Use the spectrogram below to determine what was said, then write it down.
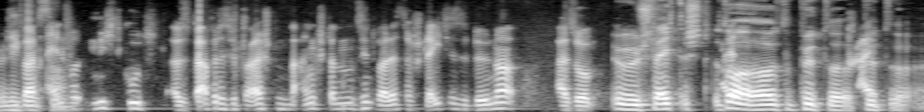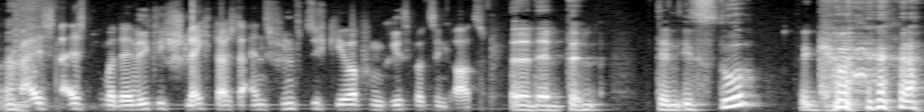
Die waren einfach nicht gut. Also dafür, dass wir drei Stunden angestanden sind, war das der schlechteste Döner. Also. Äh, schlecht, so, also bitte, Preis, bitte. Preis-Leistung war der wirklich schlechter als der 1,50 Geber vom Griesplatz in Graz. Äh, den, den, den isst du? Den man,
